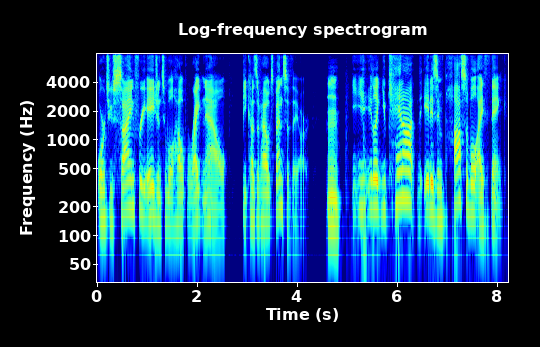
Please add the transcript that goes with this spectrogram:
or to sign free agents who will help right now because of how expensive they are. Mm. You, you like you cannot it is impossible I think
